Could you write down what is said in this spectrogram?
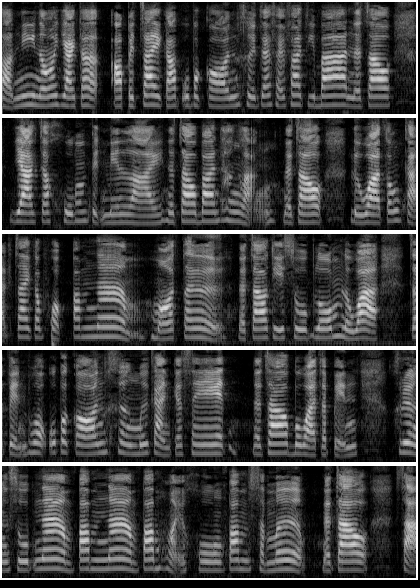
ตอนนี้เนาะอยากจะเอาไปใจกับอุปกรณ์คือใจไฟฟ้าที่บ้านนะเจ้าอยากจะคุ้มเป็นเมนไลน์นะเจ้าบ้านทางหลังนะเจ้าหรือว่าต้องการใจกับพวกปั๊มน้ำมอเตอร์นะเจ้าที่สูบล้ม หรือว่าจะเป็นพวกอุปกรณ์เครื่องมือการเกษตรนะเจ้าบว่าจะเป็นเครื่องสูบน้ำปั๊มน้ำปั๊มหอยโคงปั๊มซัมเมอร์นะเจ้าสา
